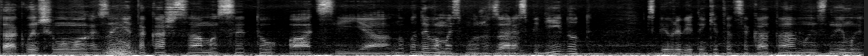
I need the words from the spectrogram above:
Так, в іншому магазині така ж сама ситуація. Ну, подивимось, може зараз підійдуть співробітники ТЦК, та ми з ними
